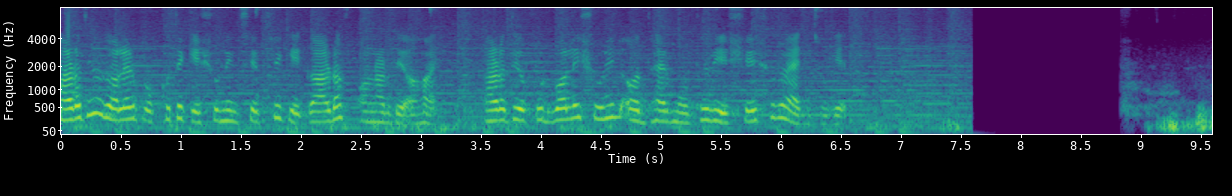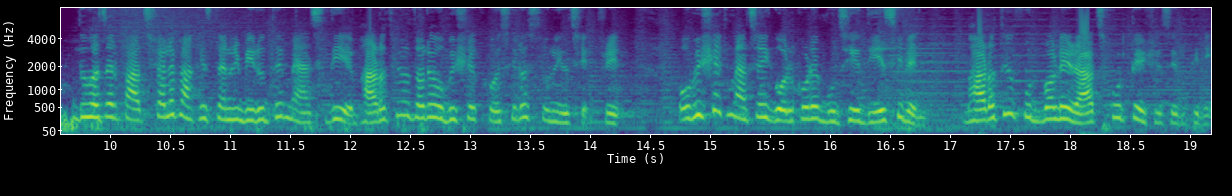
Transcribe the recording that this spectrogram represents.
ভারতীয় দলের পক্ষ থেকে সুনীল ছেত্রীকে গার্ড অফ অনার দেওয়া হয়। ভারতীয় ফুটবলে সুনীল অধ্যায়ের মধ্য দিয়ে শেষ হলো এক যুগের দু সালে পাকিস্তানের বিরুদ্ধে ম্যাচ দিয়ে ভারতীয় দলে অভিষেক হয়েছিল সুনীল ছেত্রীর। অভিষেক ম্যাচেই গোল করে বুঝিয়ে দিয়েছিলেন, ভারতীয় ফুটবলে রাজ করতে এসেছেন তিনি।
